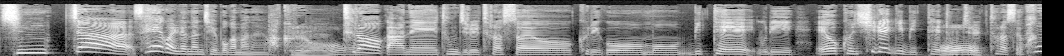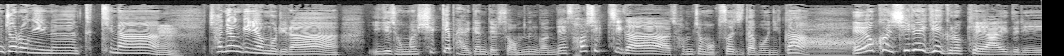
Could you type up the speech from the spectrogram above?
진짜 새에 관련한 제보가 많아요. 아, 그래요? 트럭 안에 둥지를 틀었어요. 그리고 뭐 밑에 우리 에어컨 실외기 밑에 오. 둥지를 틀었어요. 황조롱이는 특히나 음. 천연기념물이라 이게 정말 쉽게 발견될 수 없는 건데 서식지가 점점 없어지다 보니까 아, 에어컨 실외기에 그렇게 아이들이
